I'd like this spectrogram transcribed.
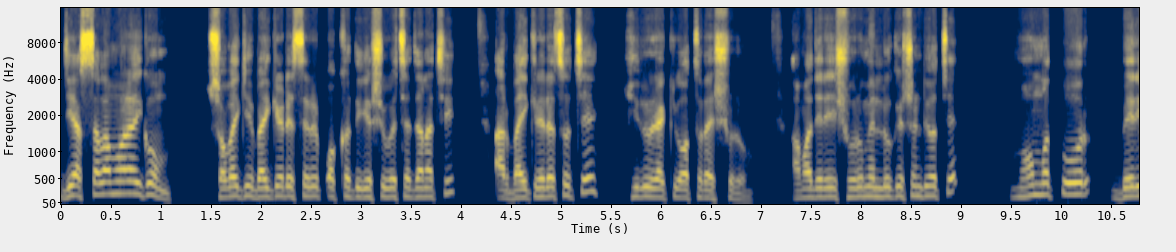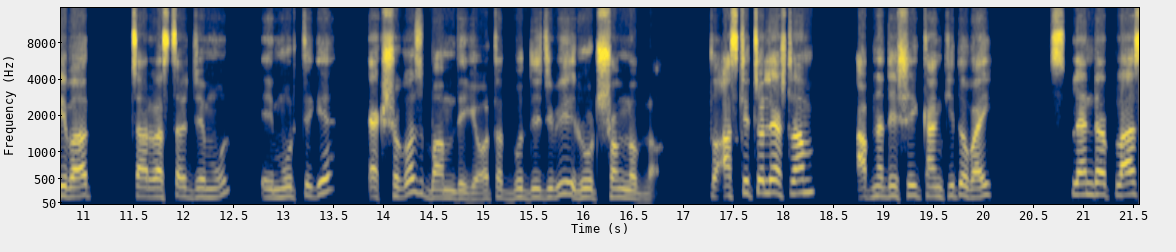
জি, আসসালামু আলাইকুম। সবাইকে বাইক রাইডার্সের পক্ষ থেকে শুভেচ্ছা জানাচ্ছি। আর বাইক রাইডার্স হচ্ছে হিরোর একটি অথরাইজ শোরুম। আমাদের এই শোরুমের লোকেশনটি হচ্ছে মোহাম্মদপুর বেরিবাদ চার রাস্তার যে মোড়, এই মোড় থেকে একশো গজ বাম দিকে, অর্থাৎ বুদ্ধিজীবী রুট সংলগ্ন। তো আজকে চলে আসলাম আপনাদের সেই কাঙ্ক্ষিত বাইক স্প্লেন্ডার প্লাস,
